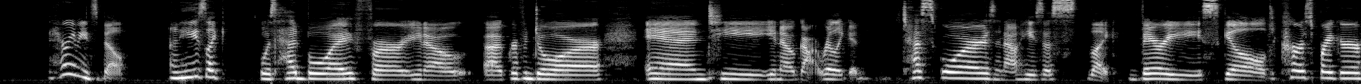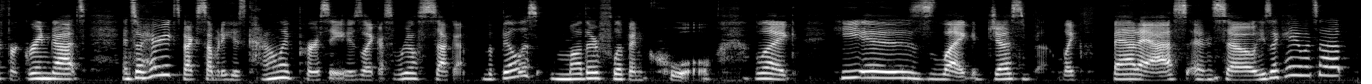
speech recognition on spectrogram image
Harry meets Bill, and he's like was head boy for you know uh, Gryffindor, and he you know got really good test scores, and now he's a like very skilled curse breaker for Gringotts, and so Harry expects somebody who's kind of like Percy, who's like a real suck up, but Bill is mother flippin' cool, like he is like just like badass. And so he's like hey what's up?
